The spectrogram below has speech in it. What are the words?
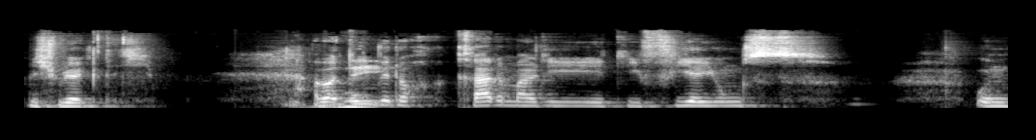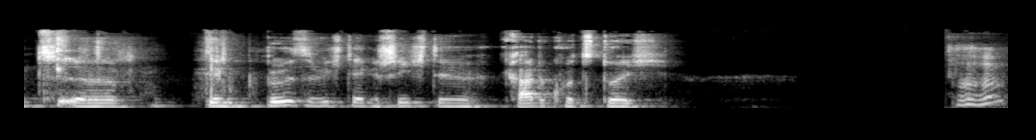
Nicht wirklich. Aber nee. gehen wir doch gerade mal die, die vier Jungs und äh, den Bösewicht der Geschichte gerade kurz durch. Mhm.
